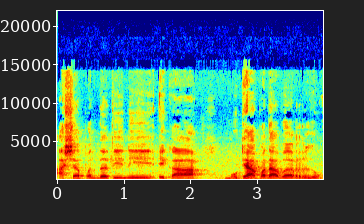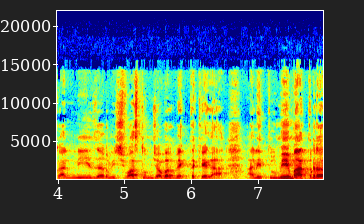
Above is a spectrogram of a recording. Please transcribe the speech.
अशा पद्धतीने एका मोठ्या पदावर लोकांनी जर विश्वास तुमच्यावर व्यक्त केला आणि तुम्ही मात्र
